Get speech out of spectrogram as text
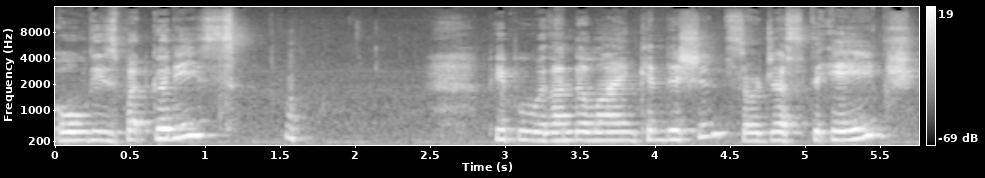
Oldies but goodies. people with underlying conditions or just the age,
